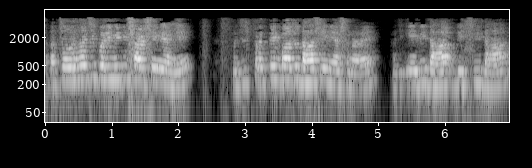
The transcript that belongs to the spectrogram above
आता चौरसाची परिमिती साठ सेमी आहे. म्हणजे प्रत्येक बाजू दहा सेमी असणार आहे. म्हणजे एबी दहा बीसी दहा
